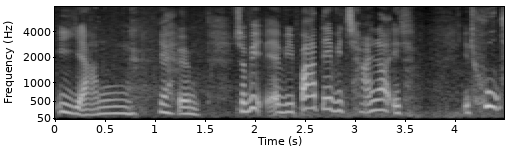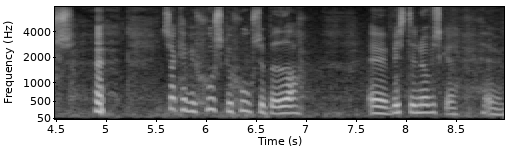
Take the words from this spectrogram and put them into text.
i hjernen. Ja. Øhm, så vi, er vi bare det, vi tegner et, et hus, så kan vi huske huset bedre, øh, hvis det er noget, vi skal øh,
